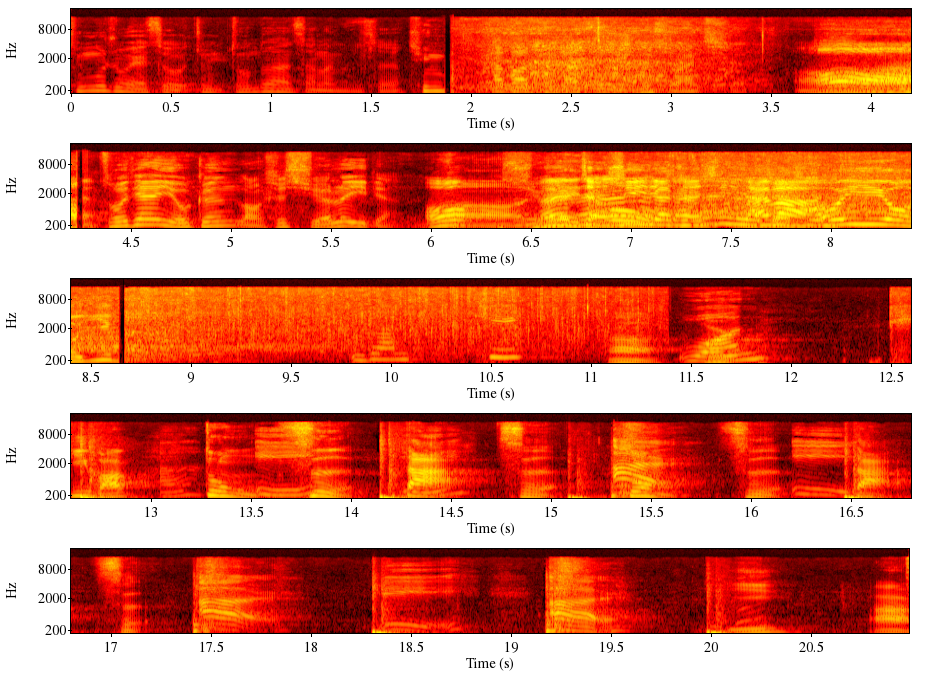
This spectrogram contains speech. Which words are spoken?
친구中에서좀뚱뚱한사람있어요他把腿他自己很喜欢吃。哦，昨天有跟老师学了一点。哦，来展示一下，展示一下，来吧！哎呦，一，你看，key 啊，one。 Key 王，动次大次，动次大次，二，一，二，一，二。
